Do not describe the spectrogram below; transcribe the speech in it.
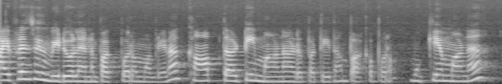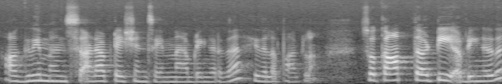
ஹாய் ஃப்ரெண்ட்ஸ் இந்த வீடியோவில் என்ன பார்க்க போகிறோம் அப்படின்னா காப் தேர்ட்டி மாநாடு பற்றி தான் பார்க்க போகிறோம் முக்கியமான அக்ரிமெண்ட்ஸ் அடாப்டேஷன்ஸ் என்ன அப்படிங்கிறத இதில் பார்க்கலாம். ஸோ காப் தேர்ட்டி அப்படிங்கிறது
